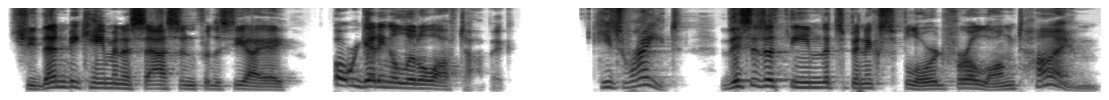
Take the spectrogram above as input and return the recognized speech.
She then became an assassin for the CIA, but we're getting a little off topic. He's right. This is a theme that's been explored for a long time.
